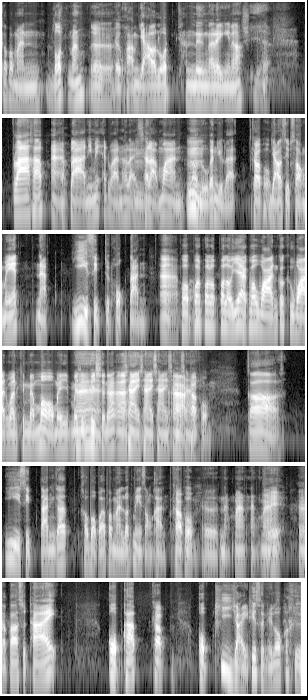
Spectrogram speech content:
ก็ประมาณรถมั้งเออเออความยาวรถคันหนึ่งอะไรอย่างงี้เนาะเชียปลาครับอ่าปลาอันนี้ไม่แอดวานซ์เท่าไหร่อืมฉลามวานอืมเรารู้กันอยู่แล้วครับผมยาว 12 เมตร หนัก 20.6 ตัน อ่าเพราะเพราะเพราะเพราะเราแยกว่าวานก็คือวานวานคือแมมมอลไม่ไม่ใช่อ่าฟิชนะอ่าใช่ใช่ใช่ใช่อ่าใช่ครับผม ก็20ตันก็เขาบอกว่าประมาณรถเมย์สองคัน ครับผม เออหนักมากหนักโอมากเคอะแล้วก็สุดท้าย กบครับ ครับ กบที่ใหญ่ที่สุดในโลกก็คือ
